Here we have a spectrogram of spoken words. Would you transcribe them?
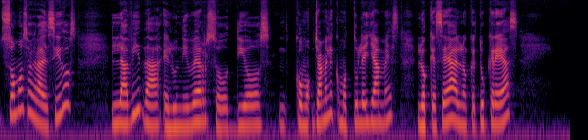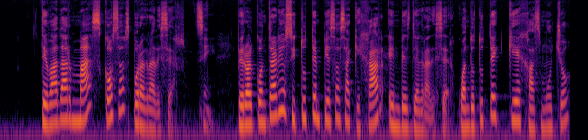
somos agradecidos, la vida, el universo, Dios, como llámele como tú le llames, lo que sea, lo que tú creas, te va a dar más cosas por agradecer. Sí. Pero al contrario, si tú te empiezas a quejar en vez de agradecer, cuando tú te quejas mucho,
